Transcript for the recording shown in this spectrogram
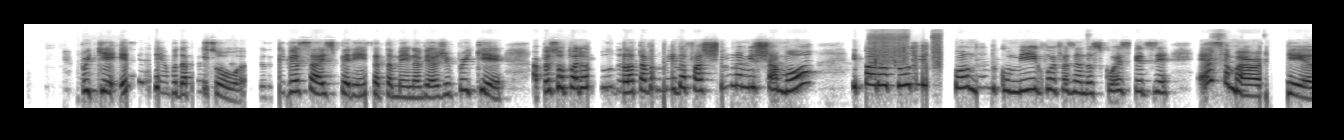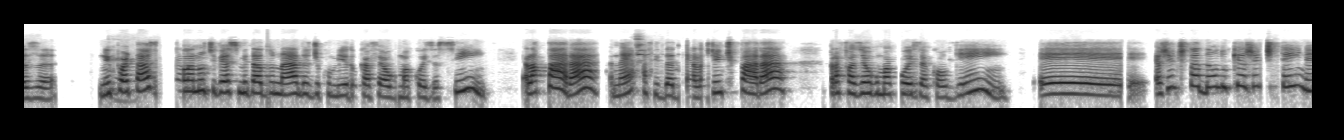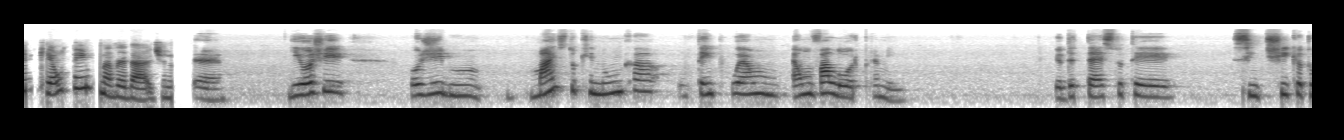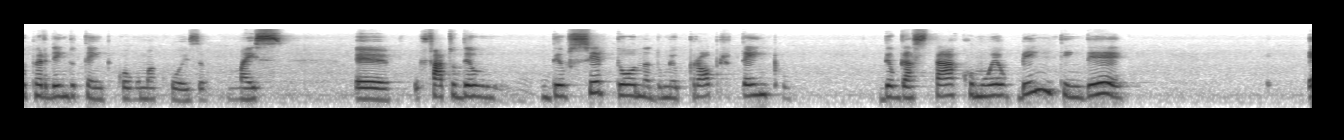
Porque esse tempo da pessoa, eu tive essa experiência também na viagem, porque a pessoa parou tudo, ela estava no meio da faxina, me chamou e parou tudo e ficou andando comigo, foi fazendo as coisas. Quer dizer, essa é a maior riqueza. Não importasse se ela não tivesse me dado nada de comida, café, alguma coisa assim, ela parar, né, a vida dela, a gente parar para fazer alguma coisa com alguém, é, a gente está dando o que a gente tem, né? Que é o tempo, na verdade. Né? É. E hoje, hoje mais do que nunca, o tempo é um, é um valor para mim. Eu detesto ter sentir que eu estou perdendo tempo com alguma coisa, mas é, o fato de eu, de eu ser dona do meu próprio tempo, de eu gastar como eu bem entender,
